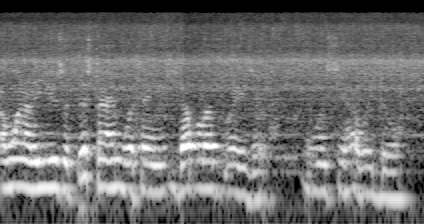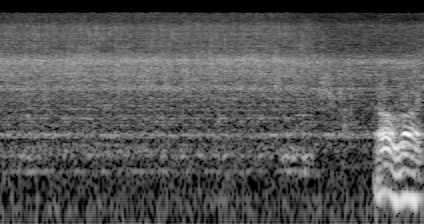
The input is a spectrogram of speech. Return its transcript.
I wanted to use it this time with a double-edged razor. And we'll see how we do. All right.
